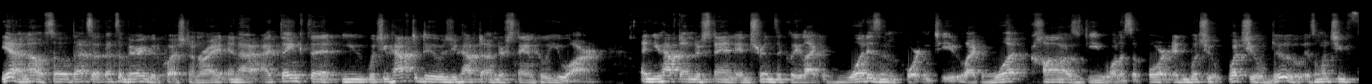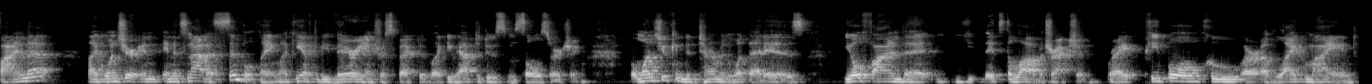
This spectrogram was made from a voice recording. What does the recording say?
Yeah, no. So that's a that's a very good question, right? And I, I think that you what you have to do is you have to understand who you are, and you have to understand intrinsically like what is important to you, like what cause do you want to support, and what you what you'll do is once you find that, like once you're in, and it's not a simple thing like you have to be very introspective like you have to do some soul searching but once you can determine what that is, you'll find that it's the law of attraction, right? People who are of like mind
